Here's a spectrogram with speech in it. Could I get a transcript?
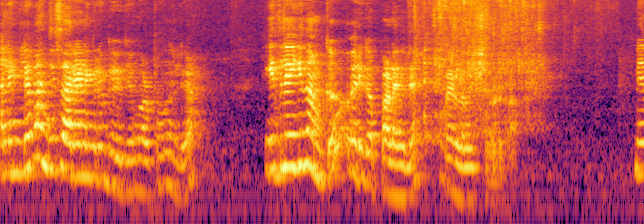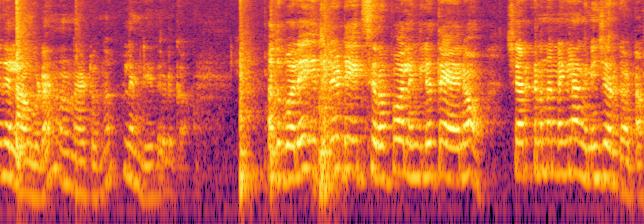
അല്ലെങ്കിൽ പഞ്ചസാര ആണെങ്കിലും ഉപയോഗിക്കാം. കുഴപ്പമൊന്നുമില്ല. ഇതിലേക്ക് നമുക്ക് ഒരു കപ്പ് അളവിൽ വെള്ളം ഒഴിച്ചു കൊടുക്കാം. ഇനി ഇതെല്ലാം കൂടെ നന്നായിട്ടൊന്ന് ബ്ലെൻഡ് ചെയ്തെടുക്കാം. അതുപോലെ ഇതിൽ ഡേറ്റ് സിറപ്പോ അല്ലെങ്കിൽ തേനോ ചേർക്കണമെന്നുണ്ടെങ്കിൽ അങ്ങനെയും ചേർക്കാം കേട്ടോ.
